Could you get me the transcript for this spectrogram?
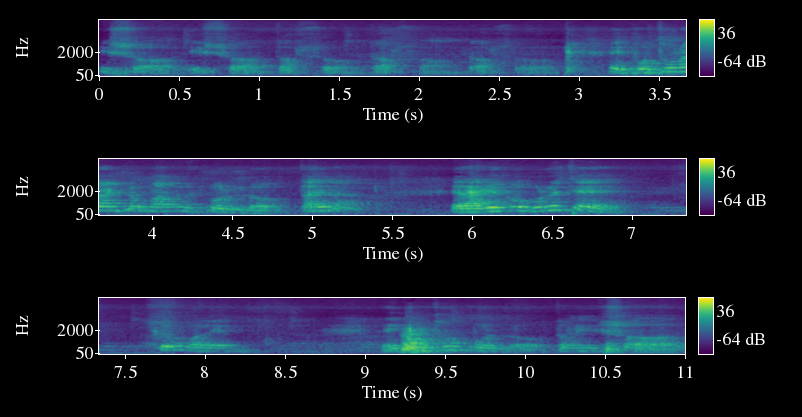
ঈশ্বর ঈশ্বর, দর্শন দর্শন দর্শন। এই প্রথম একজন মানুষ বলল, তাই না? এর আগে কেউ বলেছে? কেউ বলেন। এই প্রথম বলল, তুমি ঈশ্বর।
